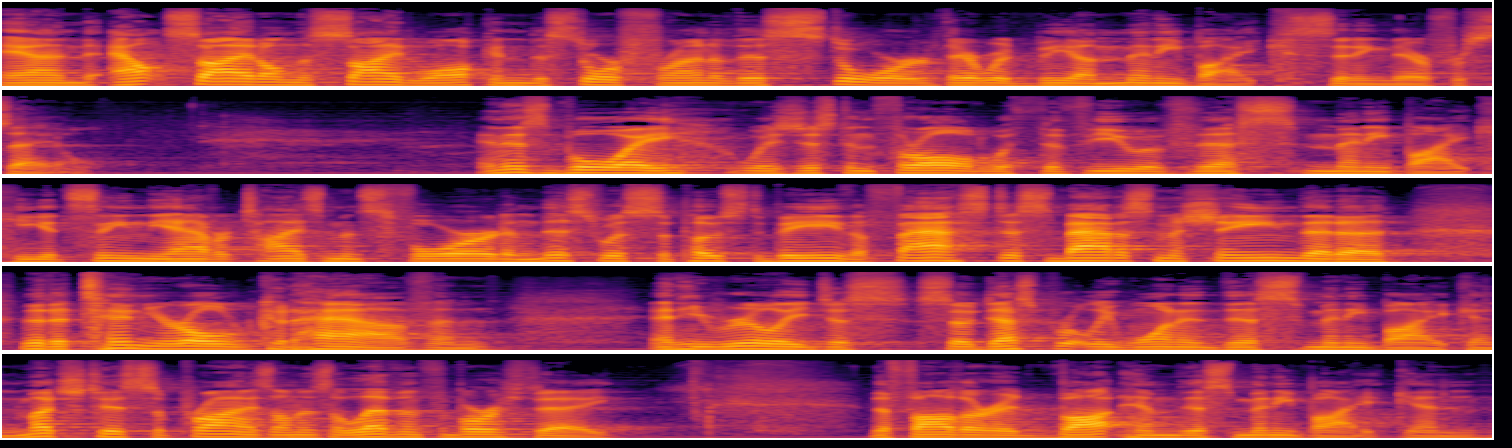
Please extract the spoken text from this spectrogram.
And outside on the sidewalk in the storefront of this store, there would be a mini bike sitting there for sale. And this boy was just enthralled with the view of this mini bike. He had seen the advertisements for it, and this was supposed to be the fastest, baddest machine that a, that a 10 year old could have. And, and he really just so desperately wanted this mini bike. And much to his surprise, on his 11th birthday, the father had bought him this mini bike. And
